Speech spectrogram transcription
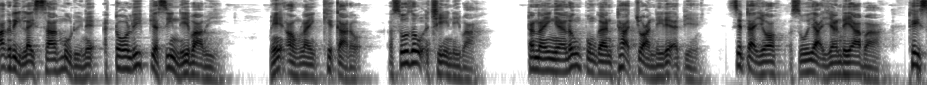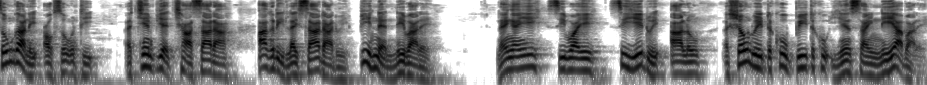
အဂတိလိုက်စားမှုတွေနဲ့အတော်လေးပျက်စီးနေပါပြီ။မင်းအောင်လှိုင်ခစ်ကတော့အစိုးဆုံးအခြေအနေပါ။ တနိုင်ငံလုံးပုံကန်ထကြွနေတဲ့အပြင်စစ်တပ်ရောအစိုးရရန်တရားပါ ထိတ်ဆုံးကနေအောက်ဆုံးအထိအကျင့်ပြက်ချစားတာအဂတိလိုက်စားတာတွေပြည့်နှက်နေပါတယ်။နိုင်ငံရေးစီးပွားရေးစီးရေးတွေအားလုံးအရှုံးတွေတစ်ခုပြီးတစ်ခုရင်ဆိုင်နေရပါတယ်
